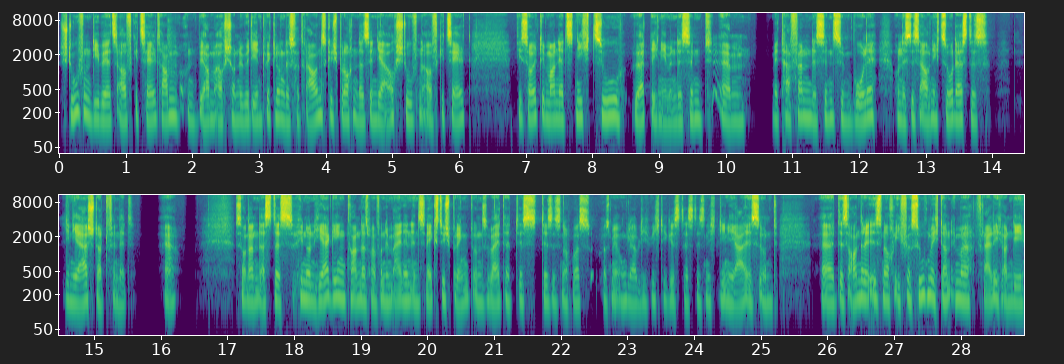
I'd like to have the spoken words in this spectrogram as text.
Stufen, die wir jetzt aufgezählt haben, und wir haben auch schon über die Entwicklung des Vertrauens gesprochen, da sind ja auch Stufen aufgezählt, die sollte man jetzt nicht zu wörtlich nehmen. Das sind ähm, Metaphern, das sind Symbole und es ist auch nicht so, dass das linear stattfindet. Ja. Sondern dass das hin und her gehen kann, dass man von dem einen ins nächste springt und so weiter. Das, das ist noch was, was mir unglaublich wichtig ist, dass das nicht linear ist und Äh, das andere ist noch, ich versuche mich dann immer freilich an die,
